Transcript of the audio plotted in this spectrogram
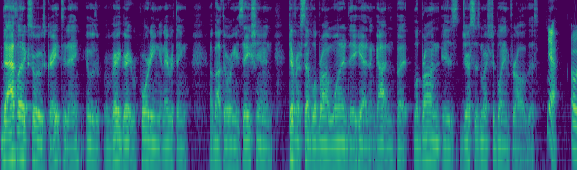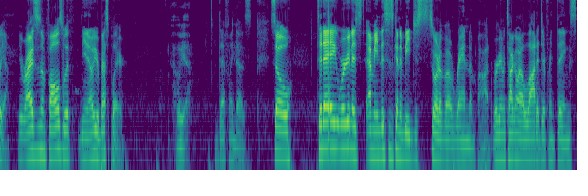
the athletic story was great today. It was very great reporting and everything about the organization and different stuff LeBron wanted that he hasn't gotten. But LeBron is just as much to blame for all of this. Yeah. Oh yeah. It rises and falls with, you know, your best player. Oh yeah, It definitely does. So today we're gonna. I mean, this is gonna be just sort of a random pod. We're gonna be talking about a lot of different things.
